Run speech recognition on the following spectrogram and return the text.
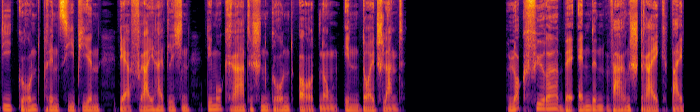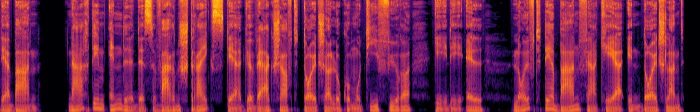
die Grundprinzipien der freiheitlichen demokratischen Grundordnung in Deutschland. Lokführer beenden Warnstreik bei der Bahn. Nach dem Ende des Warnstreiks der Gewerkschaft Deutscher Lokomotivführer GDL läuft der Bahnverkehr in Deutschland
